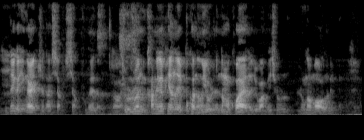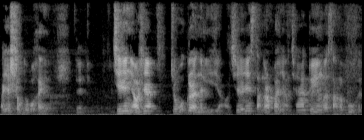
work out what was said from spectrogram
嗯那个应该也是他想想出来的。啊就是说，你看那个片子也不可能有人那么快的就把煤球扔到帽子里面，而且手都不黑。对，其实你要是就是我个人的理解啊，其实这三段幻想恰恰对应了三个部分，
